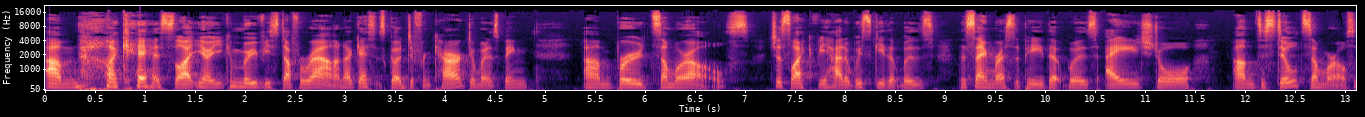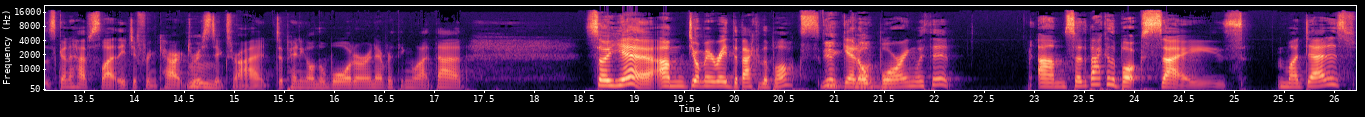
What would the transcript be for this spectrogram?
Um, I guess like you know you can move your stuff around. I guess it's got a different character when it's been um, brewed somewhere else. Just like if you had a whiskey that was the same recipe that was aged or um, distilled somewhere else, it's going to have slightly different characteristics, right? Depending on the water and everything like that. So yeah, um, do you want me to read the back of the box? Yeah, and get all boring with it. Um, so the back of the box says, "My dad is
